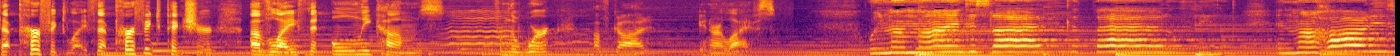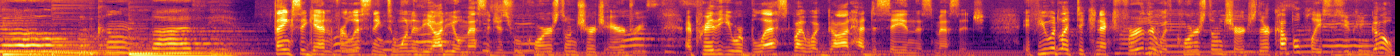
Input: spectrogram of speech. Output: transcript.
that perfect life, that perfect picture of life that only comes from the work of God in our lives. When my mind is like a battlefield and my heart is overcome by fear. Thanks again for listening to one of the audio messages from Cornerstone Church Airdrie. I pray that you were blessed by what God had to say in this message. If you would like to connect further with Cornerstone Church, there are a couple places you can go.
